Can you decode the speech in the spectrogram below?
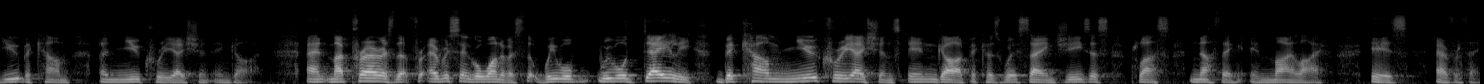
you become a new creation in God. And my prayer is that for every single one of us, that we will, we will daily become new creations in God because we're saying Jesus plus nothing in my life is everything.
